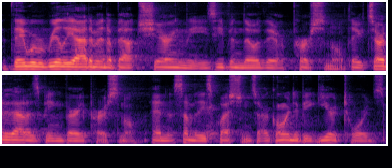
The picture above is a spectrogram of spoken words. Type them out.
They were really adamant about sharing these, even though they're personal. They started out as being very personal, and some of these questions are going to be geared towards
